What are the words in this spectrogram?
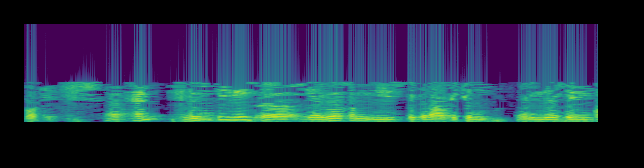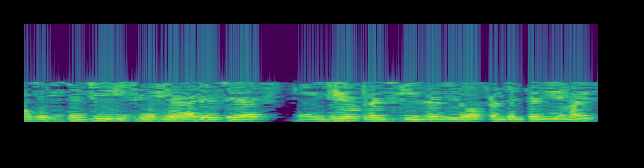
Okay. Uh, and another thing is, uh, there was some newspaper article wherein they were saying also what you had a uh, zero twelve scheme, where zero upfront and ten EMIs.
